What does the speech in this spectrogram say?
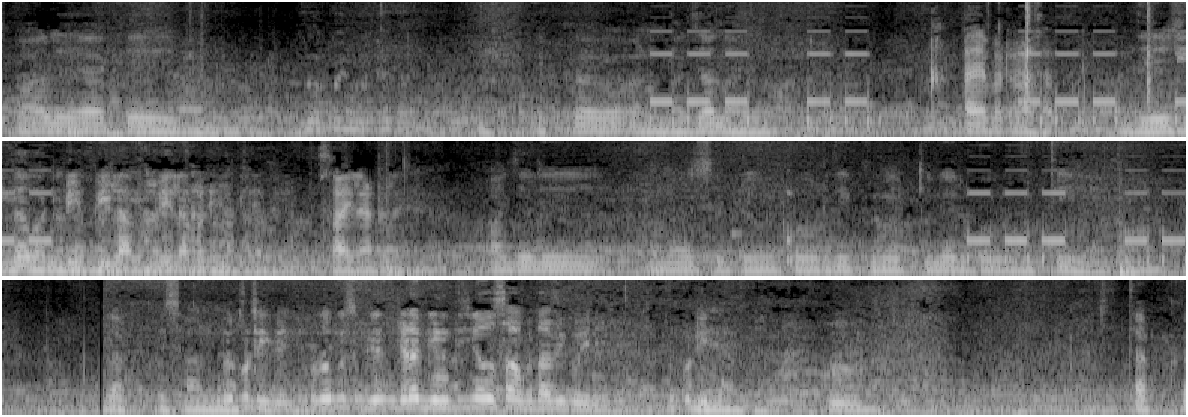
ਸਵਾਲ ਇਹ ਹੈ ਕਿ ਇੱਕ ਅੰਦਾਜ਼ਾ ਲਾਓ ਆਇਆ ਬਟਨ ਸਰ। ਦੇਸ਼ ਦੇ ਪੀ- ਪੀਲਾ ਪੀਲਾ ਬਟਨ ਸਾਇਲੈਂਟ ਲੈ। ਆ ਜਿਹੜੀ ਉਹਨਾਂ ਸੁਪਰੀਮ ਕੋਰਟ ਦੀ ਕਮੇਟੀ ਨੇ ਰਿਪੋਰਟ ਦਿੱਤੀ ਹੈ ਰੱਖ ਕਿਸਾਨ ਬਿਲਕੁਲ ਠੀਕ ਹੈ ਜੀ। ਉਦੋਂ ਗਿਣ- ਜਿਹੜਾ ਗਿਣਤੀ ਚ ਉਹਦਾ ਹਿਸਾਬ ਕਿਤਾਬ ਵੀ ਕੋਈ ਨਹੀਂ ਜੀ। ਬਿਲਕੁਲ ਠੀਕ ਹੈ। ਹੂੰ। ਤੱਕ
